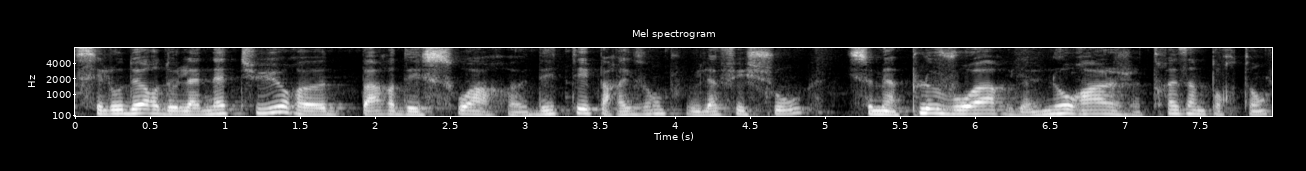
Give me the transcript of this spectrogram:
C'est l'odeur de la nature euh, par des soirs d'été par exemple où il a fait chaud il se met à pleuvoir, il y a un orage très important,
